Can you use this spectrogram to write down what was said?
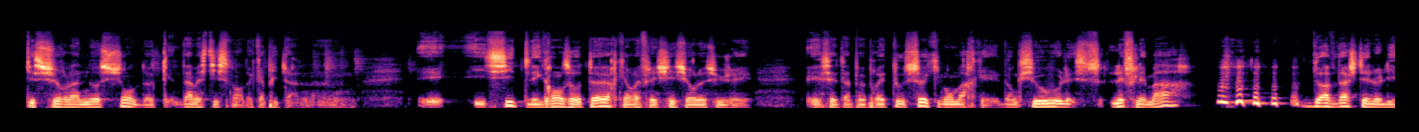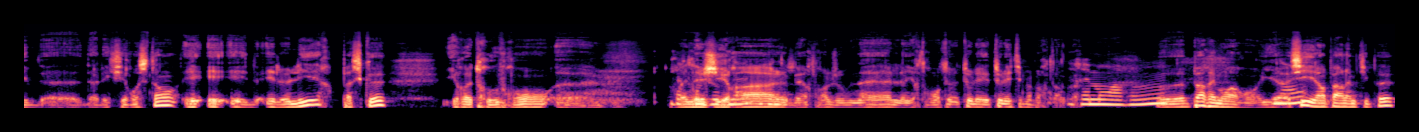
qui est sur la notion d'investissement, de, capital. Et il cite les grands auteurs qui ont réfléchi sur le sujet et c'est à peu près tous ceux qui m'ont marqué. Donc, si vous voulez, les flemmards doivent d'acheter le livre d'Alexis Rostand et, le lire parce que ils retrouveront euh, René Giral, Bertrand Jouvenel, ils retrouveront tous les, tous les types importants. Raymond Aron. Euh, pas Raymond Aron. Il, si, il en parle un petit peu.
